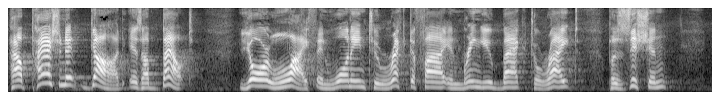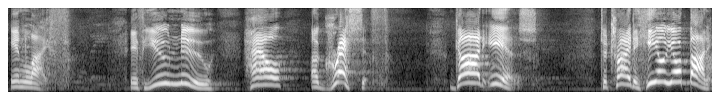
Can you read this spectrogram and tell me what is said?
how passionate God is about your life and wanting to rectify and bring you back to right position in life. If you knew how aggressive God is to try to heal your body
